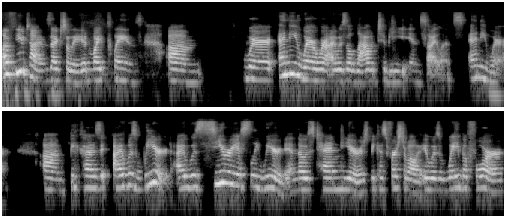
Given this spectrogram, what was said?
a few times actually in white plains um where anywhere where i was allowed to be in silence anywhere um, because I was weird. I was seriously weird in those 10 years because, first of all, it was way before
